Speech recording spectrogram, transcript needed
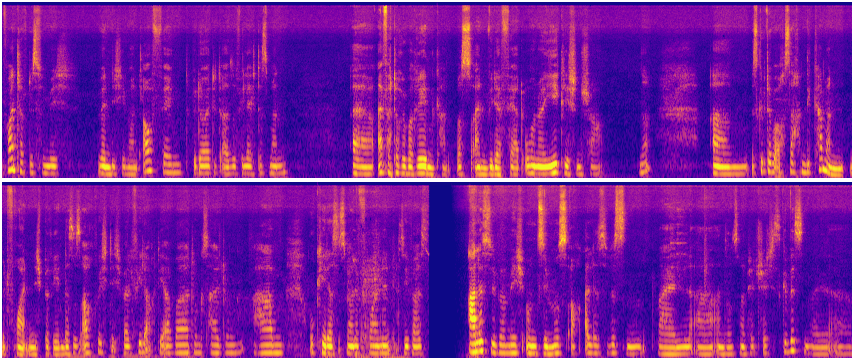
Freundschaft ist für mich, wenn dich jemand auffängt, bedeutet also vielleicht, dass man äh, einfach darüber reden kann, was einem widerfährt, ohne jeglichen Scham. Ne? Ähm, es gibt aber auch Sachen, die kann man mit Freunden nicht bereden. Das ist auch wichtig, weil viele auch die Erwartungshaltung haben, okay, das ist meine Freundin, sie weiß alles über mich und sie muss auch alles wissen, weil äh, ansonsten habe ich ein schlechtes Gewissen, weil äh,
